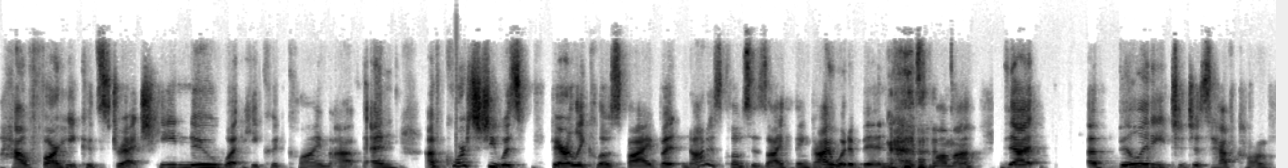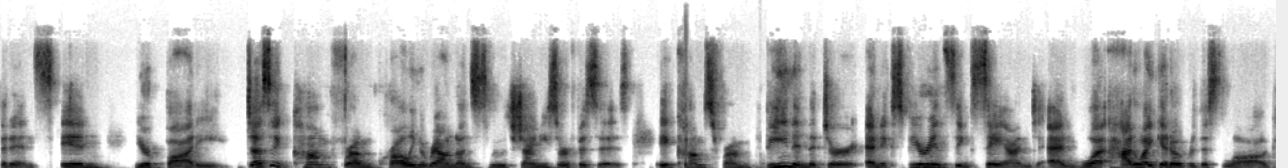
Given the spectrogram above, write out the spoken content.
how far he could stretch. He knew what he could climb up. And of course she was fairly close by but not as close as i think i would have been as mama. That ability to just have confidence in your body doesn't come from crawling around on smooth shiny surfaces. It comes from being in the dirt and experiencing sand and what how do i get over this log?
